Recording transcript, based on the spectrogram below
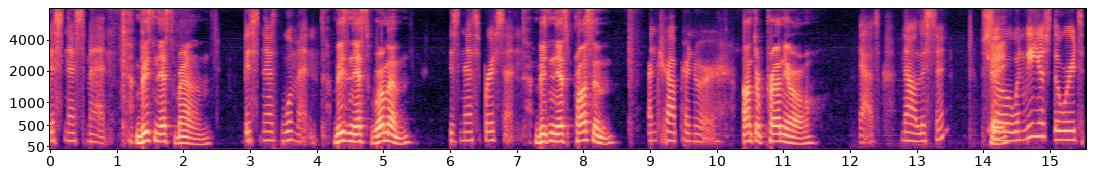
businessman, businessman, businesswoman, businesswoman, business person, business person, entrepreneur. Entrepreneur. Yes. Now listen. Okay. So when we use the words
